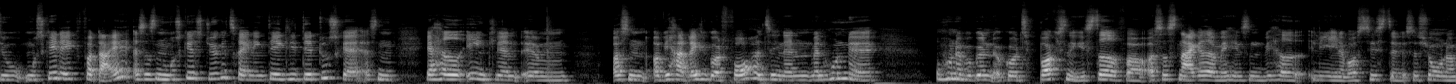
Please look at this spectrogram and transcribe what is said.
du, måske det er ikke for dig, altså sådan, måske styrketræning, det er ikke lige det, du skal. Altså, jeg havde en klient, øh, og, sådan, og vi har et rigtig godt forhold til hinanden, men hun... Øh, hun er begyndt at gå til boksning i stedet for, og så snakkede jeg med hende, sådan, vi havde lige en af vores sidste sessioner,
